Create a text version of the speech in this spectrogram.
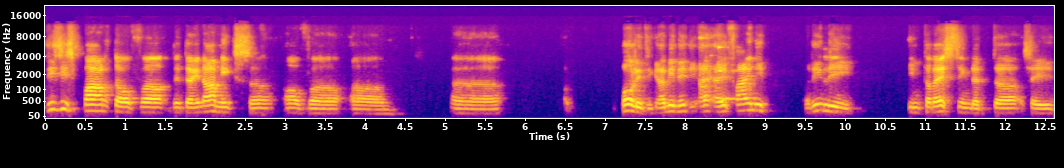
this is part of uh, the dynamics uh, of uh, um, uh, politics. I mean, it, I, I, find it really interesting that uh, say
